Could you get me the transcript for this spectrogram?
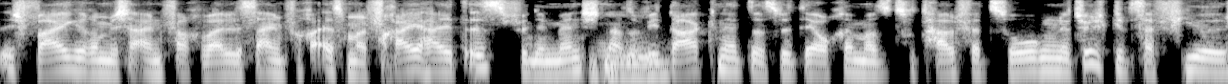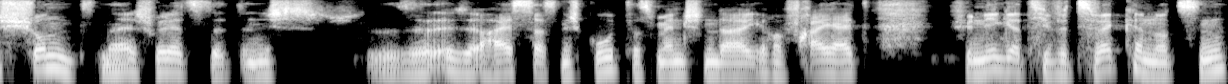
ich weigere mich einfach, weil es einfach erstmal Freiheit ist für den Menschen, also wie mhm. Darknet, das wird ja auch immer so total verzogen. Natürlich gibt es da viel Schund. Ne? Ich will jetzt nicht, heißt das nicht gut, dass Menschen da ihre Freiheit für negative Zwecke nutzen.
